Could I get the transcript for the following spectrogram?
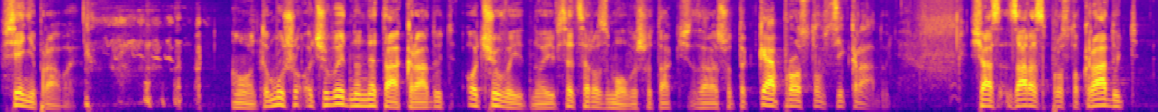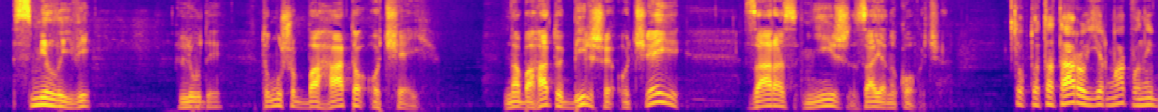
всі неправі. О, тому що, очевидно, не так крадуть. Очевидно, і все це розмови, що так зараз, що таке просто всі крадуть. Щас, зараз просто крадуть сміливі люди, тому що багато очей. Набагато більше очей зараз, ніж за Януковича. Тобто Татаров, Єрмак, вони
